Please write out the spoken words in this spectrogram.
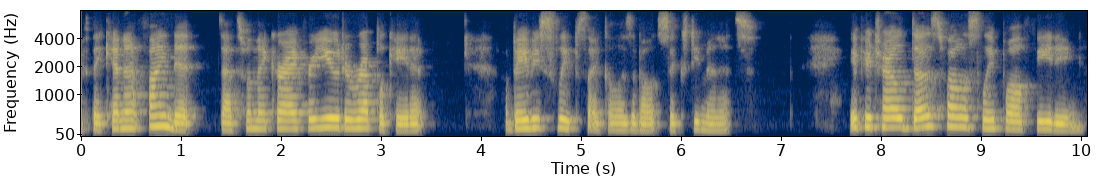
If they cannot find it, that's when they cry for you to replicate it. A baby's sleep cycle is about 60 minutes. If your child does fall asleep while feeding,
